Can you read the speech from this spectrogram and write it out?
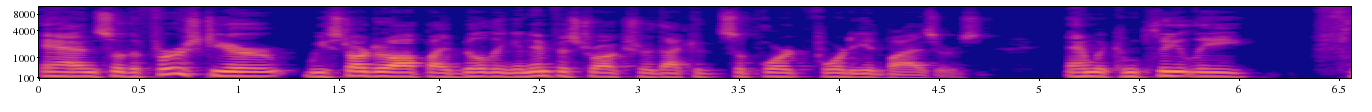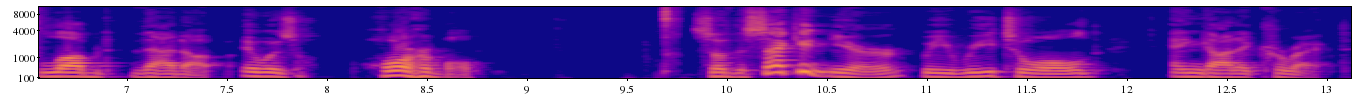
And so, the first year, we started off by building an infrastructure that could support 40 advisors. And we completely flubbed that up. It was horrible. So, the second year, we retooled and got it correct.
